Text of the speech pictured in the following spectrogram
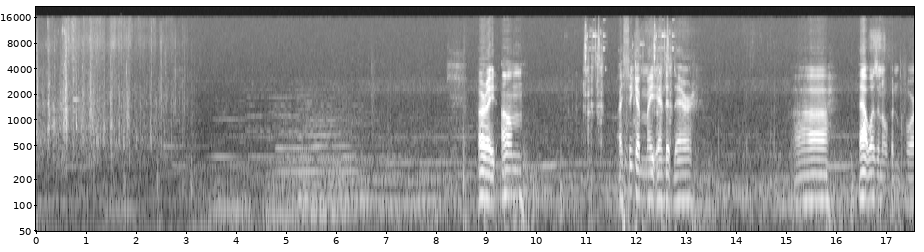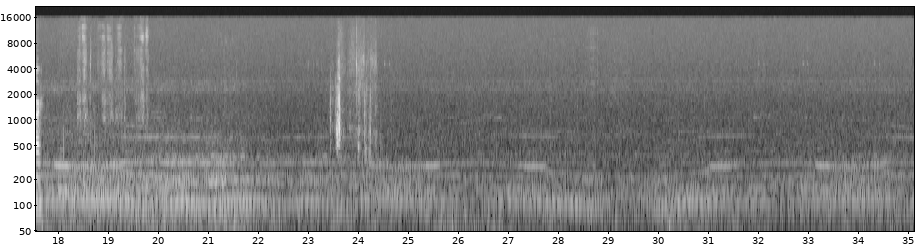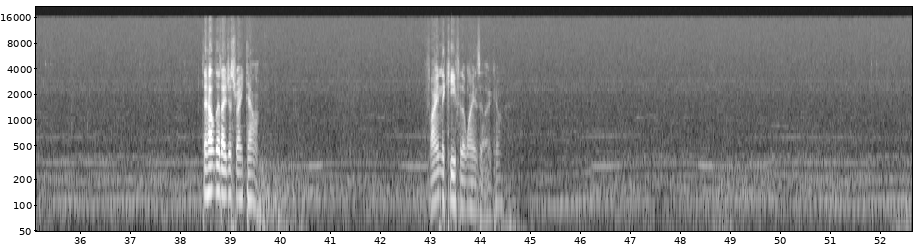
Alright, um... I think I might end it there. Uh... That wasn't open before. The hell did I just write down? Find the key for the wine cellar. Come.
